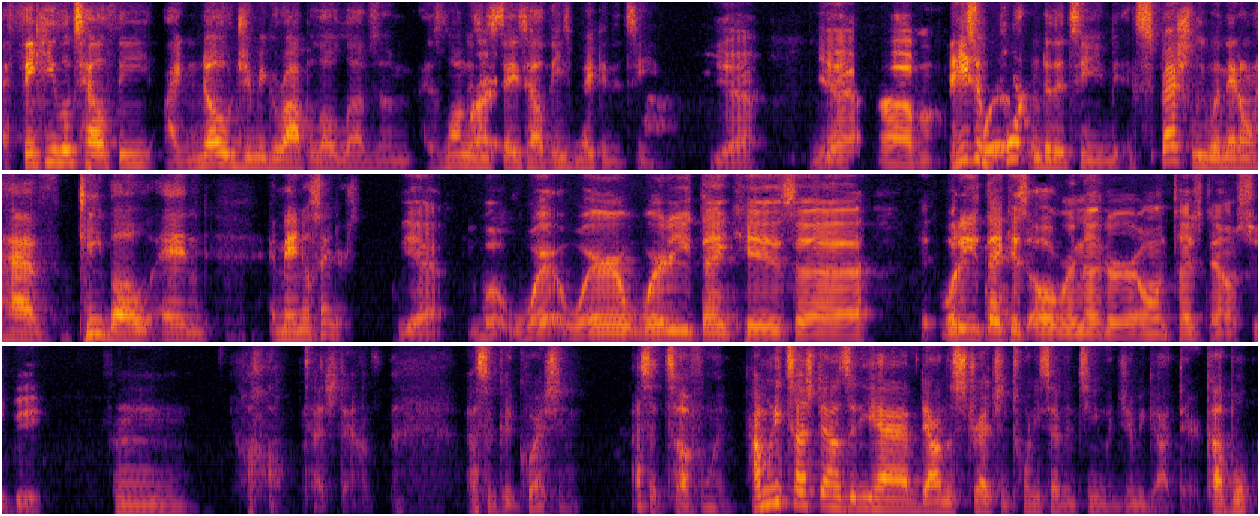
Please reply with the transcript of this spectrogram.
I think he looks healthy. I know Jimmy Garoppolo loves him. As long as right. he stays healthy, he's making the team. Yeah. Yeah. yeah. Um, he's important to the team, especially when they don't have Deebo and Emmanuel Sanders. Yeah. but where where where do you think his uh what do you think his over and under on touchdowns should be? Hmm. Oh, touchdowns. That's a good question. That's a tough one. How many touchdowns did he have down the stretch in 2017 when Jimmy got there? A couple.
